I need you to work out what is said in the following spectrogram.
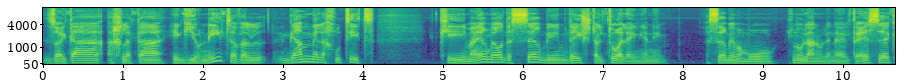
זו הייתה החלטה הגיונית, אבל גם מלאכותית. כי מהר מאוד הסרבים די השתלטו על העניינים. הסרבים אמרו, תנו לנו לנהל את העסק,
